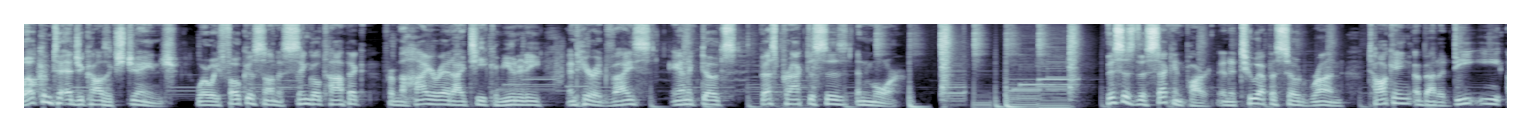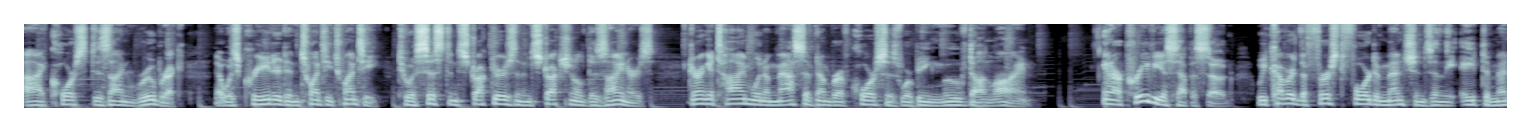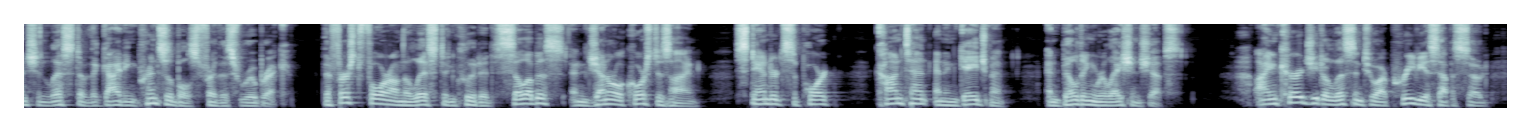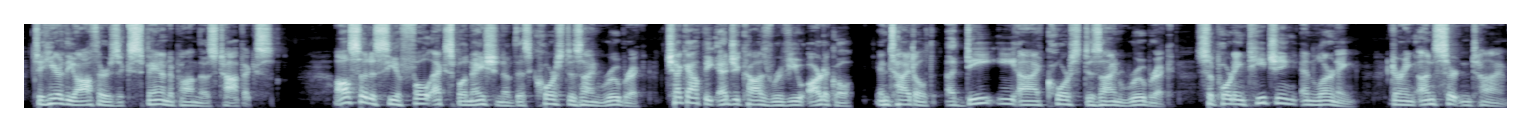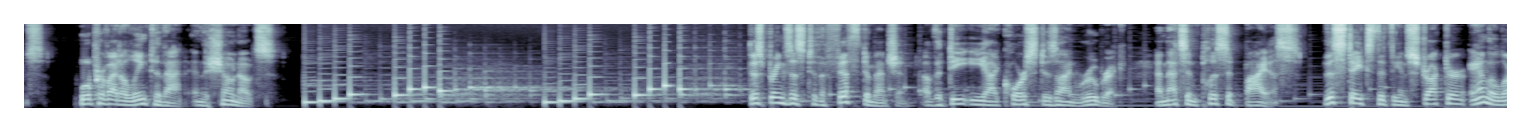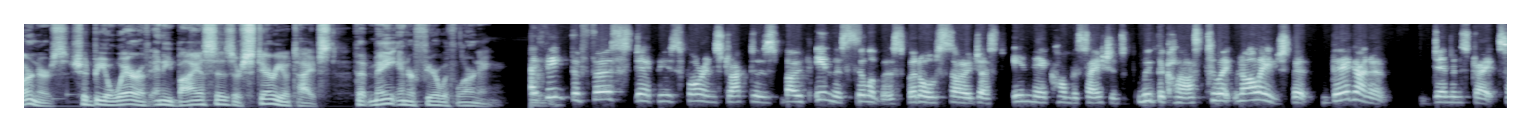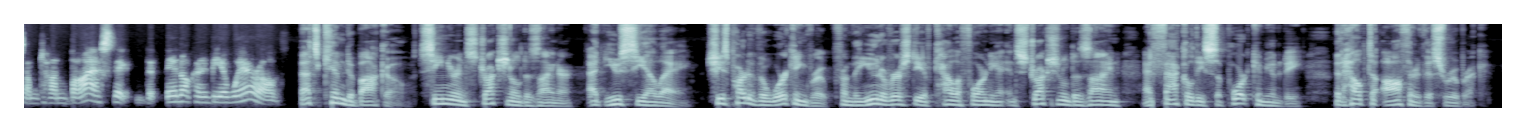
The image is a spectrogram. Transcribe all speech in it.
Welcome to EDUCAUSE Exchange, where we focus on a single topic from the higher ed IT community and hear advice, anecdotes, best practices, and more. This is the second part in a two episode run talking about a DEI course design rubric that was created in 2020 to assist instructors and instructional designers during a time when a massive number of courses were being moved online. In our previous episode, we covered the first four dimensions in the eight dimension list of the guiding principles for this rubric. The first four on the list included syllabus and general course design, standard support, content and engagement, and building relationships. I encourage you to listen to our previous episode to hear the authors expand upon those topics. Also, to see a full explanation of this course design rubric, check out the EDUCAUSE review article entitled A DEI Course Design Rubric Supporting Teaching and Learning During Uncertain Times. We'll provide a link to that in the show notes. This brings us to the fifth dimension of the DEI course design rubric, and that's implicit bias. This states that the instructor and the learners should be aware of any biases or stereotypes that may interfere with learning. I think the first step is for instructors, both in the syllabus, but also just in their conversations with the class, to acknowledge that they're going to demonstrate sometime bias that, that they're not going to be aware of. That's Kim DeBacco, Senior Instructional Designer at UCLA. She's part of the working group from the University of California Instructional Design and Faculty Support Community that helped to author this rubric.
